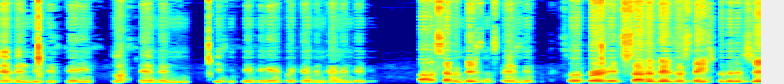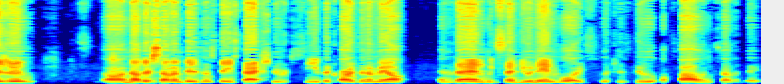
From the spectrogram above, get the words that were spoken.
seven business days plus seven business days again, or seven calendar days? Uh, seven business days. So the first, it's seven business days for the decision, uh, another seven business days to actually receive the cards in the mail, and then we send you an invoice, which is due a following seven days.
